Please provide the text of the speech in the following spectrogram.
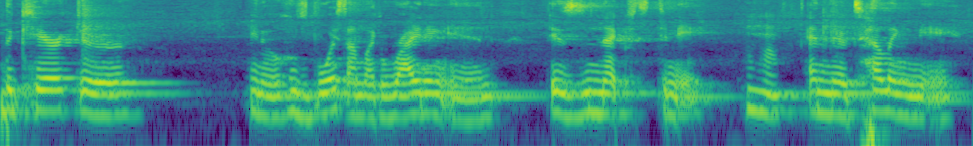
the character, you know, whose voice I'm like writing in, is next to me, and they're telling me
